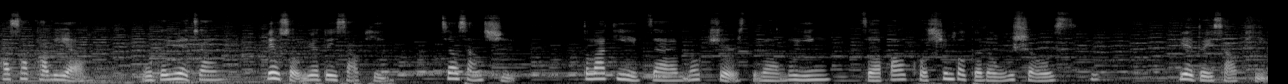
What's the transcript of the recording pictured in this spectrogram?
帕萨卡利亚》五个乐章。六首乐队小品、交响曲，多拉蒂在 m o c h e r s 的录音则包括勋伯格的五首乐队小品、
